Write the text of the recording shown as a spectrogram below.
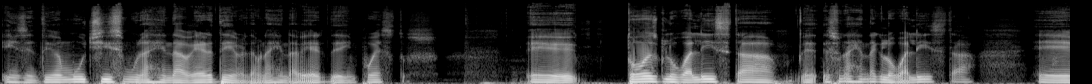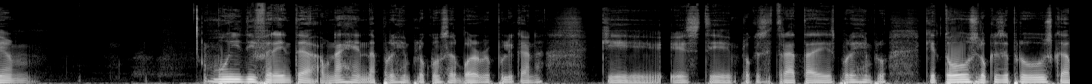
incentiva muchísimo una agenda verde, ¿verdad? Una agenda verde de impuestos. Eh, todo es globalista, eh, es una agenda globalista, muy diferente a una agenda, por ejemplo, conservadora republicana, que este lo que se trata es por ejemplo que todo lo que se produzca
